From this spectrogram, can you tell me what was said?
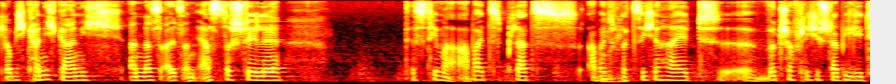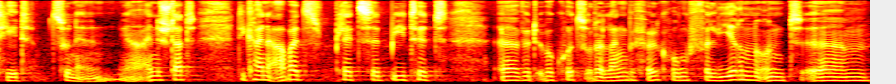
glaube ich, kann ich gar nicht anders als an erster Stelle das Thema Arbeitsplatz, Arbeitsplatzsicherheit, äh, wirtschaftliche Stabilität zu nennen. Ja, eine Stadt, die keine Arbeitsplätze bietet, äh, wird über kurz oder lang Bevölkerung verlieren und ähm,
